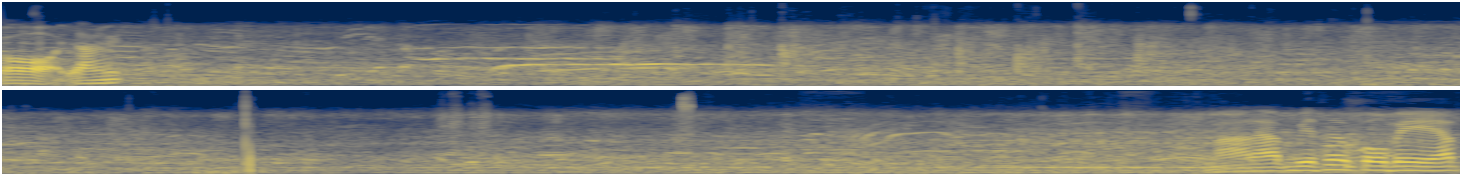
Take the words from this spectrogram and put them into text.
ก็ยัง มาแล้วครับเบเซอร์โกเบครับ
